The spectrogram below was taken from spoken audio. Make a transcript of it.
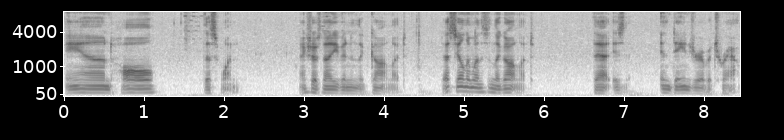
and haul this one. Actually, it's not even in the gauntlet. That's the only one that's in the gauntlet that is in danger of a trap.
